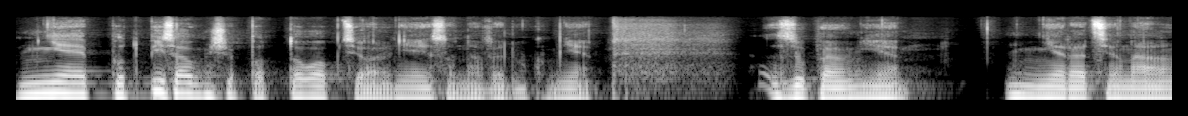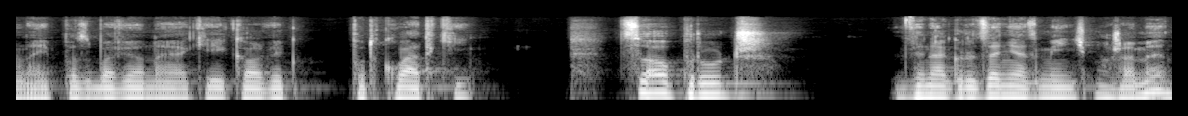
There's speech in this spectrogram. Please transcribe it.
nie podpisałbym się pod tą opcją, ale nie jest ona według mnie zupełnie nieracjonalna i pozbawiona jakiejkolwiek podkładki. Co oprócz wynagrodzenia zmienić możemy?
